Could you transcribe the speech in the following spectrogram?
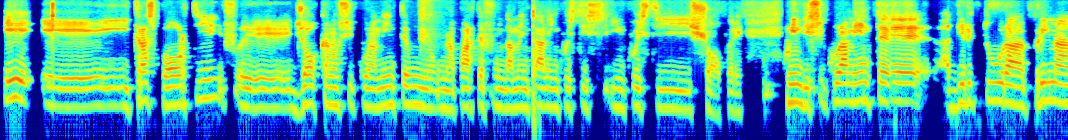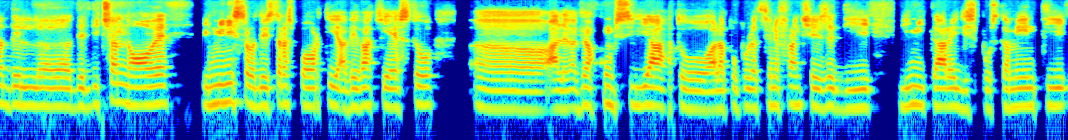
e, e i trasporti eh, giocano sicuramente un, una parte fondamentale in questi, in questi, scioperi. Quindi sicuramente addirittura prima del, del 19 il ministro dei trasporti aveva chiesto Uh, aveva consigliato alla popolazione francese di limitare gli spostamenti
